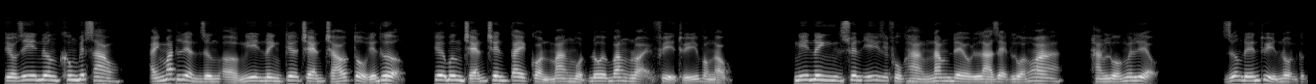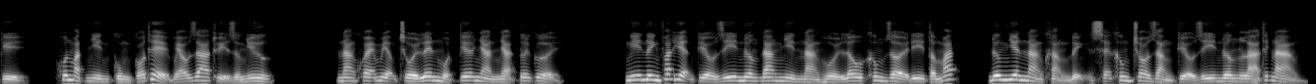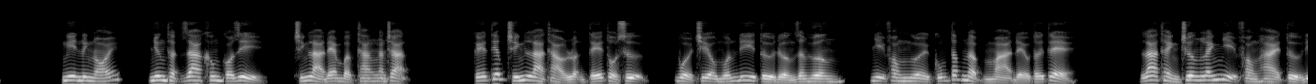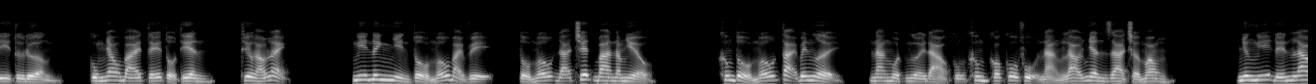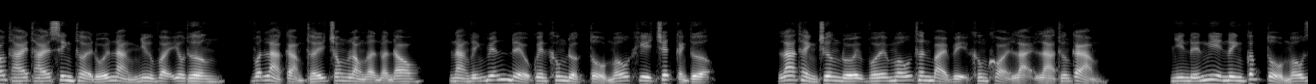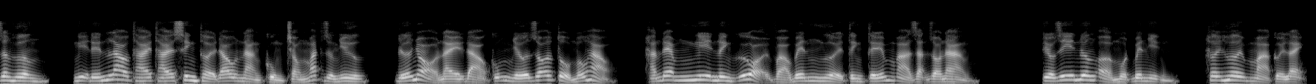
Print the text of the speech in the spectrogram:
Tiểu Di Nương không biết sao, ánh mắt liền dừng ở nghi ninh kia chén cháo tổ yến thượng, kia bưng chén trên tay còn mang một đôi băng loại phỉ thúy vòng ngọc. Nghi ninh xuyên y phục hàng năm đều là dệt lúa hoa, hàng lúa nguyên liệu. Dưỡng đến thủy nộn cực kỳ, khuôn mặt nhìn cùng có thể véo ra thủy dường như. Nàng khoe miệng trồi lên một tia nhàn nhạt tươi cười. Nghi ninh phát hiện Kiều Di Nương đang nhìn nàng hồi lâu không rời đi tầm mắt, đương nhiên nàng khẳng định sẽ không cho rằng Kiều Di Nương là thích nàng. Nghi ninh nói, nhưng thật ra không có gì, chính là đem bậc thang ngăn chặn. Kế tiếp chính là thảo luận tế tổ sự, buổi chiều muốn đi từ đường dân hương, nhị phòng người cũng tấp nập mà đều tới tể. La Thành Trương lãnh nhị phòng hài tử đi từ đường, cùng nhau bái tế tổ tiên, thiêu áo lạnh. Nghi ninh nhìn tổ mẫu bài vị, tổ mẫu đã chết 3 năm nhiều. Không tổ mẫu tại bên người, nàng một người đảo cũng không có cô phụ nàng lao nhân ra chờ mong. Nhưng nghĩ đến lao thái thái sinh thời đối nàng như vậy yêu thương, vẫn là cảm thấy trong lòng ẩn ẩn đau, nàng vĩnh viễn đều quên không được tổ mẫu khi chết cảnh tượng. La Thành Trương đối với mẫu thân bài vị không khỏi lại là thương cảm. Nhìn đến nghi ninh cấp tổ mẫu dân hương, nghĩ đến lao thái thái sinh thời đau nàng cùng trong mắt dường như, đứa nhỏ này đảo cũng nhớ rõ tổ mẫu hảo, hắn đem nghi ninh cứ gọi vào bên người tinh tế mà dặn dò nàng. Tiểu di nương ở một bên nhìn, hơi hơi mà cười lạnh.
